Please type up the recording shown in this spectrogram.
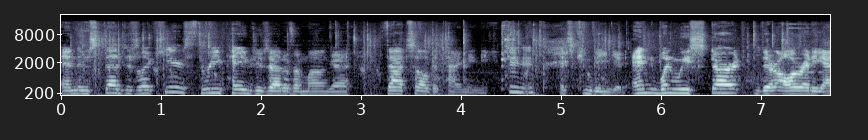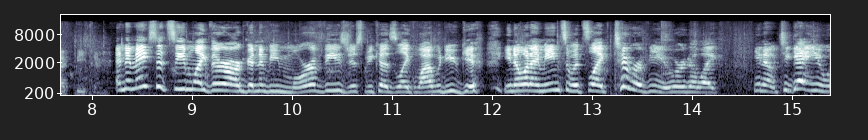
and instead just like here's three pages out of a manga. That's all the time you need. Mhm. It's convenient, and when we start, they're already at Beacon. And it makes it seem like there are gonna be more of these just because, like, why would you give, you know what I mean? So it's like to review or to, like, you know, to get you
